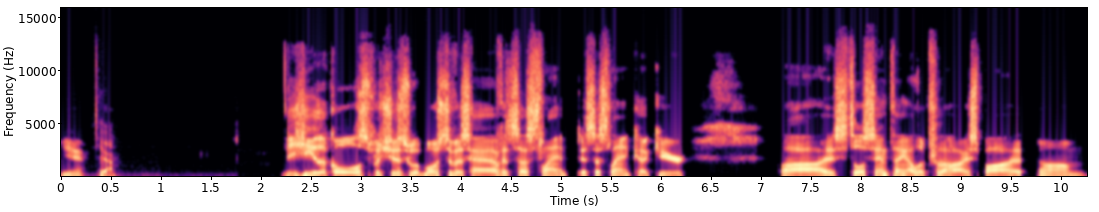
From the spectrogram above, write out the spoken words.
Yeah. Yeah. The helicals, which is what most of us have, it's a slant. It's a slant cut gear. Uh, it's still the same thing. I look for the high spot. Um,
